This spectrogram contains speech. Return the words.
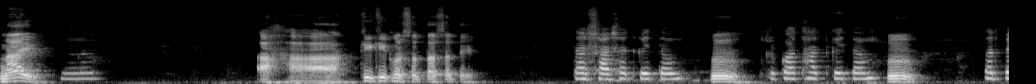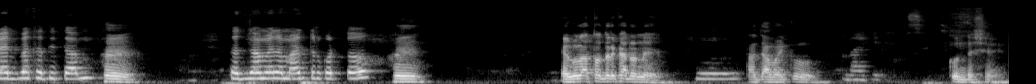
নাই? না। আহা কি কি করছ তার সাথে? তার শ্বাস আটকাইতাম। হুম। তার কথা আটকাইতাম। হুম। তার পেট ব্যথা দিতাম। হ্যাঁ। তার জামাইরা মারধর করতো। হ্যাঁ। এগুলা তোদের কারণে? হুম, তার জামাই কু? কোন দেশে?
